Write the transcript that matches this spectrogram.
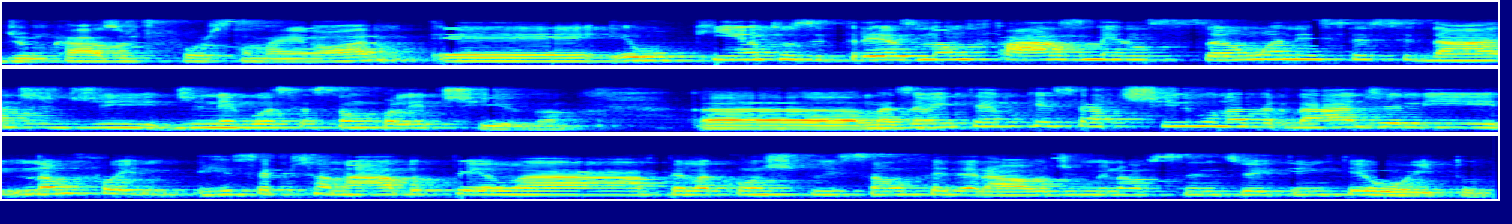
de um caso de força maior. É, o 503 não faz menção à necessidade de, de negociação coletiva. Uh, mas eu entendo que esse artigo, na verdade, ele não foi recepcionado pela, pela Constituição Federal de 1988.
